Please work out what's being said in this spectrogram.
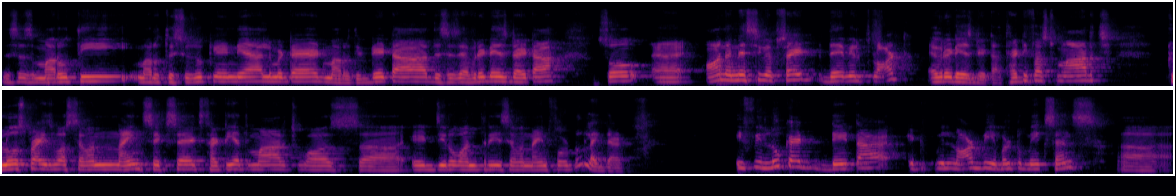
This is Maruti, Maruti Suzuki India Limited, Maruti data. This is everyday's data. So uh, on NSE website, they will plot everyday's data. 31st March, close price was 7966, 30th March was uh, 8013, 7942, like that. If we look at data, it will not be able to make sense uh,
